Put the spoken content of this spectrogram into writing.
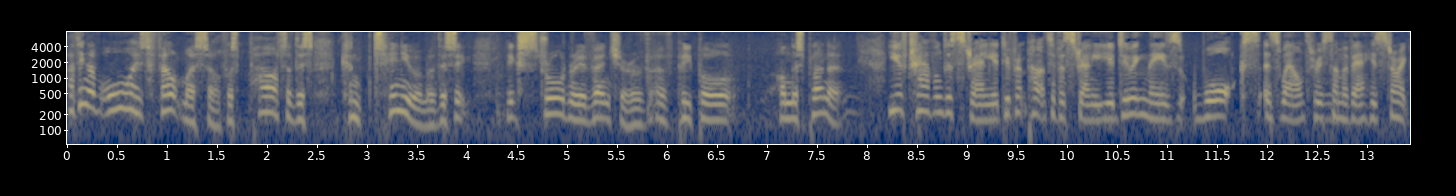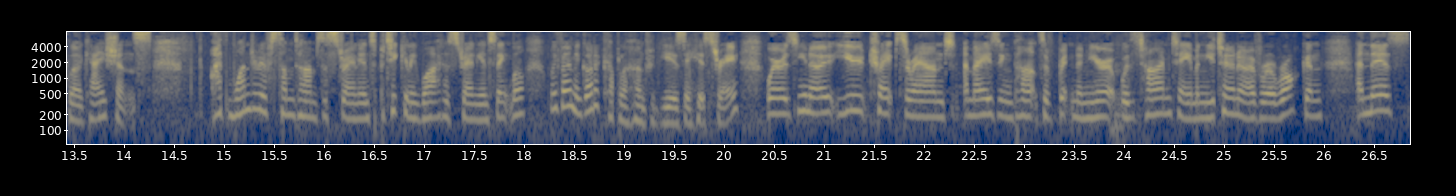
I think I've always felt myself as part of this continuum of this e- extraordinary adventure of, of people on this planet. You've travelled Australia, different parts of Australia. You're doing these walks as well through some of our historic locations. I wonder if sometimes Australians, particularly white Australians, think, well, we've only got a couple of hundred years of history. Whereas, you know, you traipse around amazing parts of Britain and Europe with Time Team and you turn over a rock and, and there's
